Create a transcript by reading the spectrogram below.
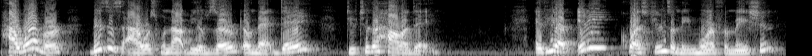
However, business hours will not be observed on that day due to the holiday. If you have any questions or need more information,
